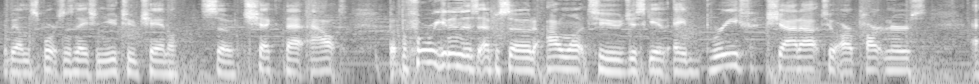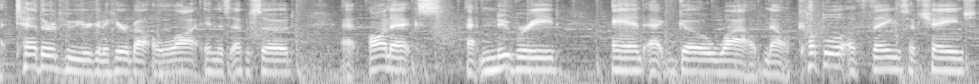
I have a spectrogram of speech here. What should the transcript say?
It'll be on the Sportsman's Nation YouTube channel. So check that out. But before we get into this episode, I want to just give a brief shout out to our partners at Tethered, who you're going to hear about a lot in this episode, at onX, at New Breed, and at Go Wild. Now, a couple of things have changed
